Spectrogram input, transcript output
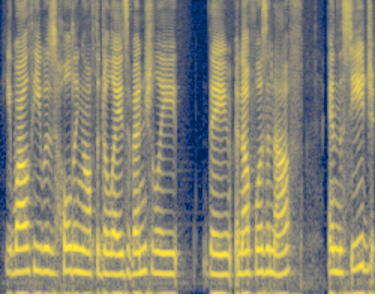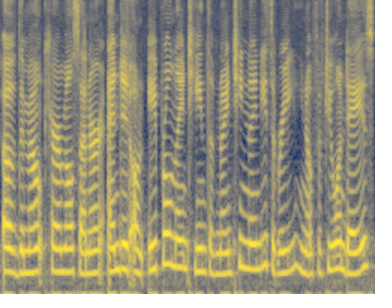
he while he was holding off the delays eventually they enough was enough and the siege of the mount carmel center ended on april 19th of 1993 you know 51 days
